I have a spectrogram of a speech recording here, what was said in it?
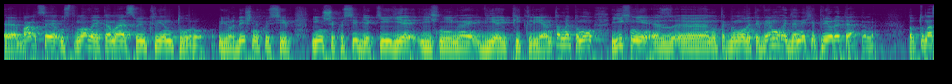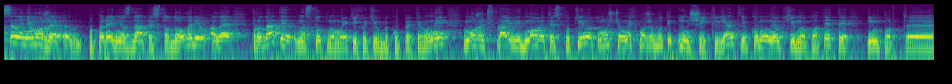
е, банк це установа, яка має свою клієнтуру юридичних осіб, інших осіб, які є їхніми VIP клієнтами, тому їхні, е, ну так би мовити, вимоги для них є пріоритетними. Тобто населення може е, попередньо здати 100 доларів, але продати наступному, який хотів би купити, вони можуть вправі відмовити спокійно, тому що у них може бути інший клієнт, якому необхідно оплатити імпорт, е,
